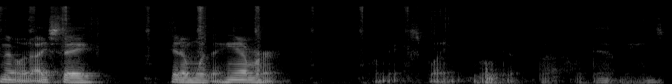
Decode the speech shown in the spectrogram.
Now what I say, hit them with a hammer. Let me explain a little bit about what that means.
